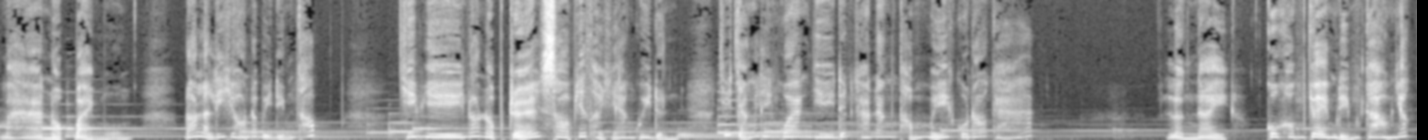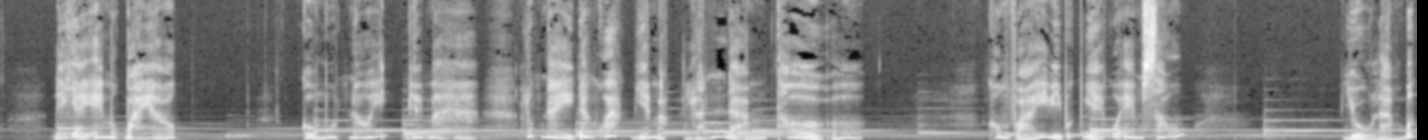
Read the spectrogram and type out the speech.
Maha nộp bài muộn. Đó là lý do nó bị điểm thấp. Chỉ vì nó nộp trễ so với thời gian quy định, chứ chẳng liên quan gì đến khả năng thẩm mỹ của nó cả. Lần này, cô không cho em điểm cao nhất, để dạy em một bài học. Cô mút nói với maha lúc này đang khoác vẻ mặt lãnh đạm, thờ ơ. Không phải vì bức vẽ của em xấu dù làm bất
